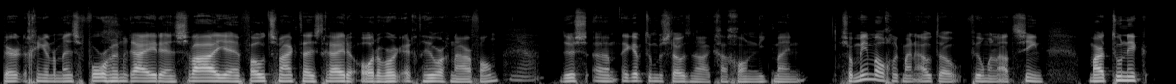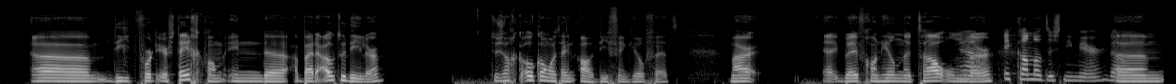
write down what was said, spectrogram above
werd, gingen er mensen voor hun rijden. En zwaaien en foto's maken tijdens het rijden. Oh, daar word ik echt heel erg naar van. Ja. Dus ehm, ik heb toen besloten, nou, ik ga gewoon niet mijn, zo min mogelijk mijn auto filmen en laten zien. Maar toen ik ehm, die voor het eerst tegenkwam in de, bij de autodealer, toen zag ik ook al meteen, oh, die vind ik heel vet. Maar ja, ik bleef gewoon heel neutraal onder. Ja, ik kan dat dus niet meer. Ehm,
